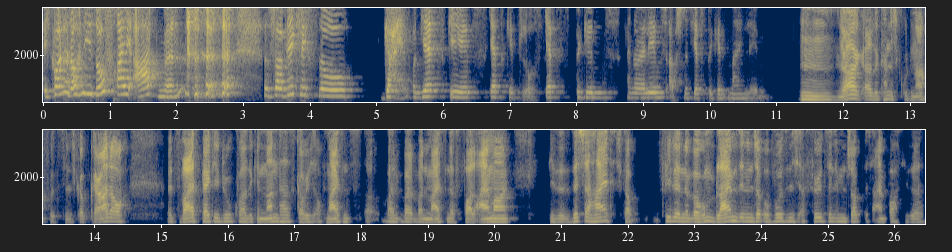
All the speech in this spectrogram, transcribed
ich konnte noch nie so frei atmen. das war wirklich so geil. Und jetzt geht's, jetzt geht's los. Jetzt beginnt ein neuer Lebensabschnitt, jetzt beginnt mein Leben. Mhm. Ja, also kann ich gut nachvollziehen. Ich glaube, gerade auch zwei Aspekte, die du quasi genannt hast, glaube ich, auch meistens äh, bei, bei, bei den meisten der Fall. Einmal diese Sicherheit. Ich glaube, viele, ne, warum bleiben sie in dem Job, obwohl sie nicht erfüllt sind im Job, ist einfach diese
